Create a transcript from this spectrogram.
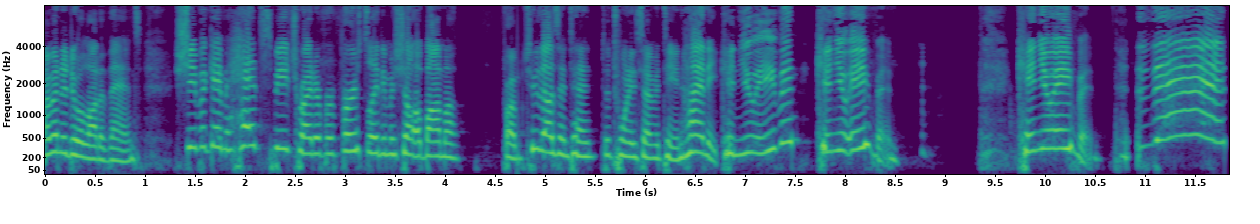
I'm going to do a lot of thens. She became head speechwriter for First Lady Michelle Obama from 2010 to 2017. Honey, can you even? Can you even? Can you even? Then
